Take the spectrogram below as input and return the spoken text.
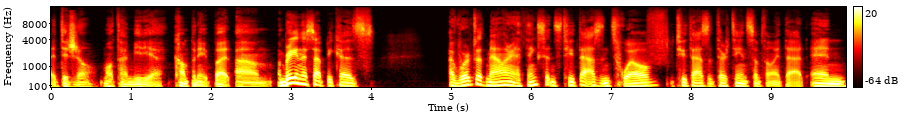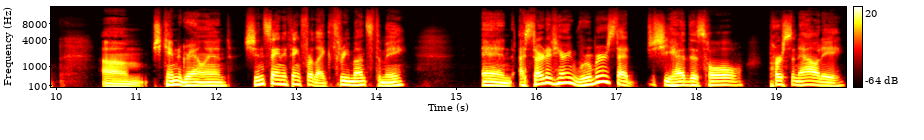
a digital multimedia company. But um i'm bringing this up because I've worked with Mallory, I think since 2012, 2013, something like that. And um, she came to Grantland. She didn't say anything for like three months to me. And I started hearing rumors that she had this whole personality.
